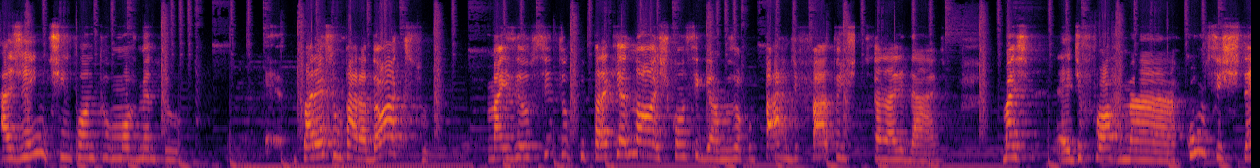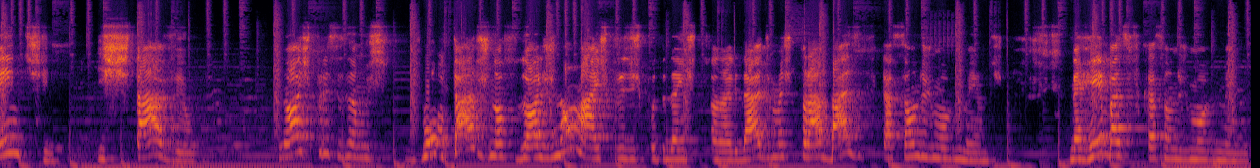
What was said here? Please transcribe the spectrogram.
A gente, enquanto movimento. É, parece um paradoxo, mas eu sinto que para que nós consigamos ocupar de fato a institucionalidade, mas é, de forma consistente, estável, nós precisamos voltar os nossos olhos não mais para a disputa da institucionalidade, mas para a basificação dos movimentos, né? rebasificação dos movimentos,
